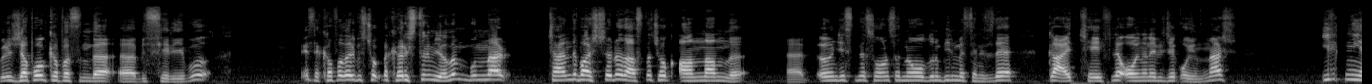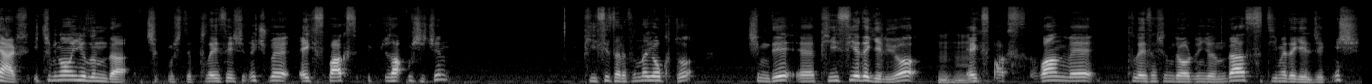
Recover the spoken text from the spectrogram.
böyle Japon kafasında e, bir seri bu. Neyse kafaları biz çok da karıştırmayalım. Bunlar kendi başlarına da aslında çok anlamlı. E, öncesinde sonrasında ne olduğunu bilmeseniz de gayet keyifli oynanabilecek oyunlar. İlk Nier 2010 yılında çıkmıştı PlayStation 3 ve Xbox 360 için. PC tarafında yoktu. Şimdi e, PC'ye de geliyor. Hı hı. Xbox One ve PlayStation 4'ün yanında Steam'e de gelecekmiş.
